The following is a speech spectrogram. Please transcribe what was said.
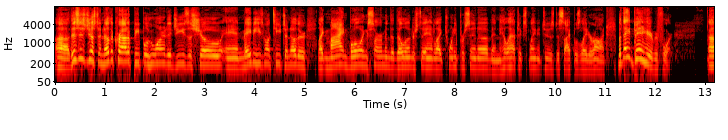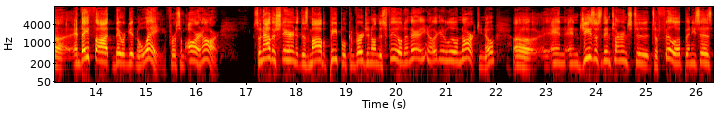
Uh, this is just another crowd of people who wanted a Jesus show, and maybe he's going to teach another like mind-blowing sermon that they'll understand like 20% of, and he'll have to explain it to his disciples later on. But they've been here before, uh, and they thought they were getting away for some R and R. So now they're staring at this mob of people converging on this field, and they're you know they're getting a little narked, you know. Uh, and, and Jesus then turns to, to Philip and he says,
